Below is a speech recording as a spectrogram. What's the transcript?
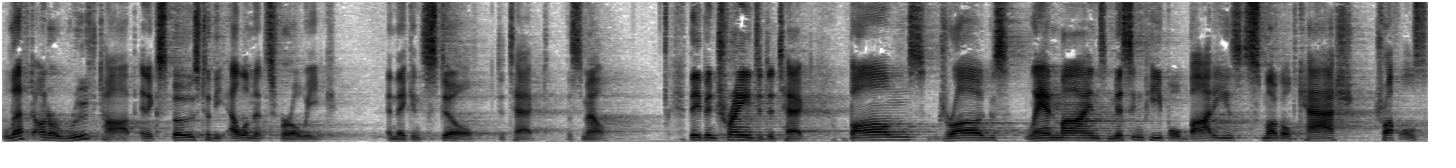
left on a rooftop, and exposed to the elements for a week, and they can still detect the smell. They've been trained to detect bombs, drugs, landmines, missing people, bodies, smuggled cash, truffles,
